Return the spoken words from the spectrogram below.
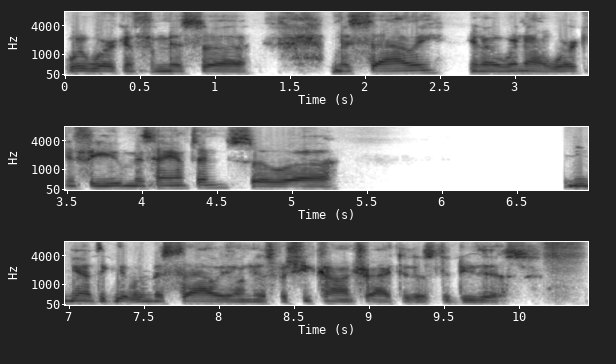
We're working for Miss uh, Miss Sally. You know, we're not working for you, Miss Hampton. So uh, you have to get with Miss Sally on this. But she contracted us to do this.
